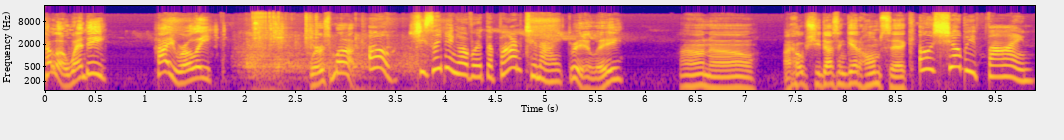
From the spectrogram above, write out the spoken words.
Hello, Wendy. Hi, Rolly. Where's Muck? Oh, she's sleeping over at the farm tonight. Really? Oh no. I hope she doesn't get homesick. Oh, she'll be fine.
